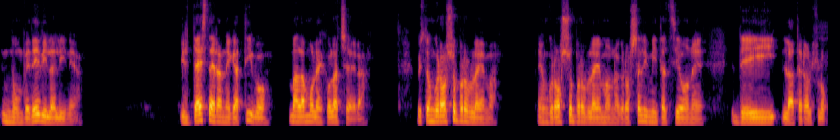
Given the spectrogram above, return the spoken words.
non vedevi la linea. Il test era negativo, ma la molecola c'era. Questo è un grosso problema è un grosso problema, una grossa limitazione dei lateral flow.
